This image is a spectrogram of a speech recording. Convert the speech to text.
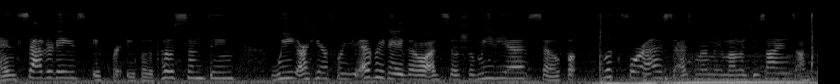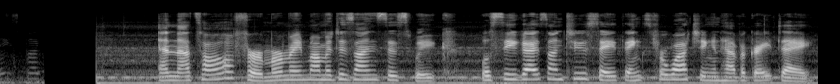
and Saturdays if we're able to post something. We are here for you every day though on social media, so look for us as Mermaid Mama Designs on Facebook. And that's all for Mermaid Mama Designs this week. We'll see you guys on Tuesday. Thanks for watching and have a great day.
